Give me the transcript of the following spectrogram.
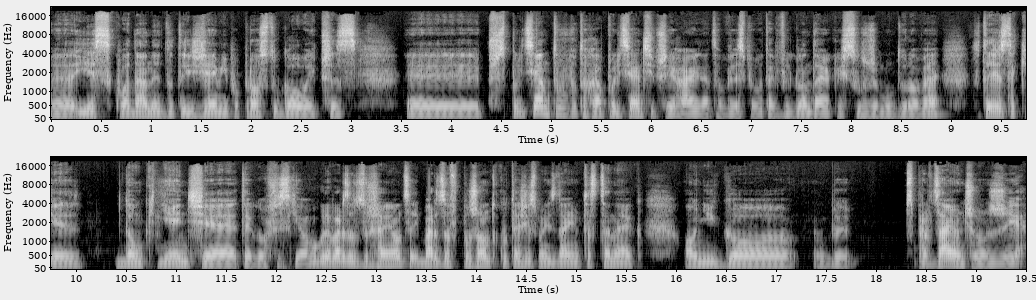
e, i jest składany do tej ziemi po prostu gołej przez, przez policjantów, bo to chyba policjanci przyjechali na tą wyspę, bo tak wygląda jakieś służby mundurowe, to też jest takie domknięcie tego wszystkiego. W ogóle bardzo wzruszające i bardzo w porządku też jest moim zdaniem ta scena, jak oni go jakby sprawdzają, czy on żyje.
